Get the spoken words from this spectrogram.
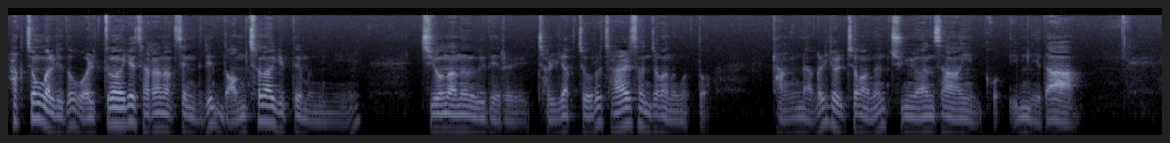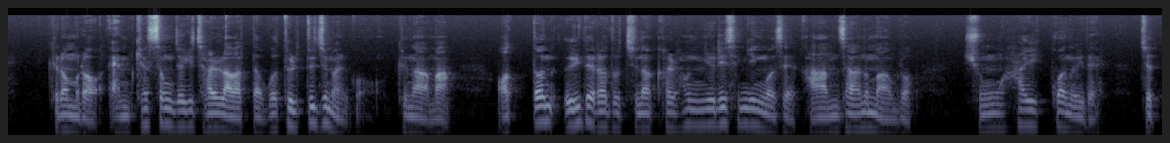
학점 관리도 월등하게 잘한 학생들이 넘쳐나기 때문이니 지원하는 의대를 전략적으로 잘 선정하는 것도 당락을 결정하는 중요한 사항입니다. 그러므로 MCAT 성적이 잘 나왔다고 들뜨지 말고 그나마 어떤 의대라도 진학할 확률이 생긴 것에 감사하는 마음으로 중하위권 의대, 즉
